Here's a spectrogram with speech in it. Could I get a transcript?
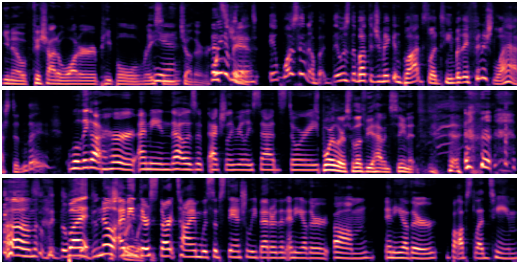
you know, fish out of water, people racing Yeah. each other. That's Wait a true. minute. It wasn't about. It was about the Jamaican bobsled team, but they finished last, didn't they? Well, they got hurt. I mean, that was a, actually really sad story. Spoilers for those of you who haven't seen it. Um, So they- they but didn't no, I destroy mean white their people. start time was substantially better than any other um, any other bobsled team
